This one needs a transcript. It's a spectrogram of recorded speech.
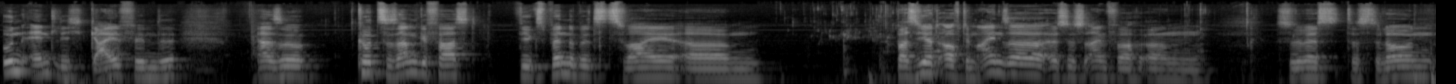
unendlich geil finde. Also kurz zusammengefasst, die Expendables 2 ähm, basiert auf dem Einser. Es ist einfach ähm, Sylvester Stallone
